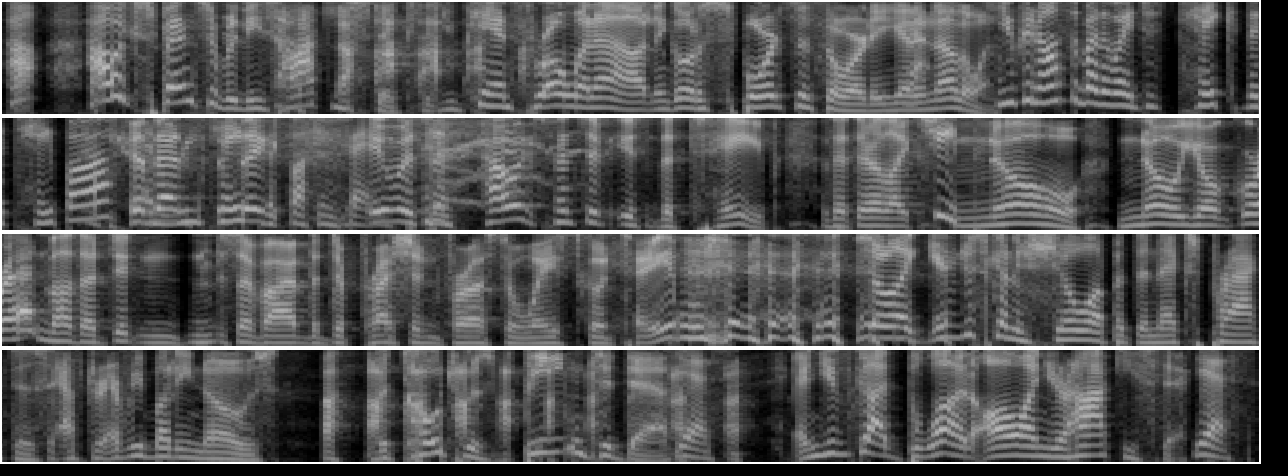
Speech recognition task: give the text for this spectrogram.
How, how expensive are these hockey sticks that you can't throw one out and go to Sports Authority and get another one? You can also, by the way, just take the tape off and retape the, the, fucking thing. It was just how expensive is the tape that they're like, no, no, your grandmother didn't survive the depression for us to waste good tape. So, like, you're just going to show up at the next practice after everybody knows the coach was beaten to death. Yes. and you've got blood all on your hockey stick. Yes.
